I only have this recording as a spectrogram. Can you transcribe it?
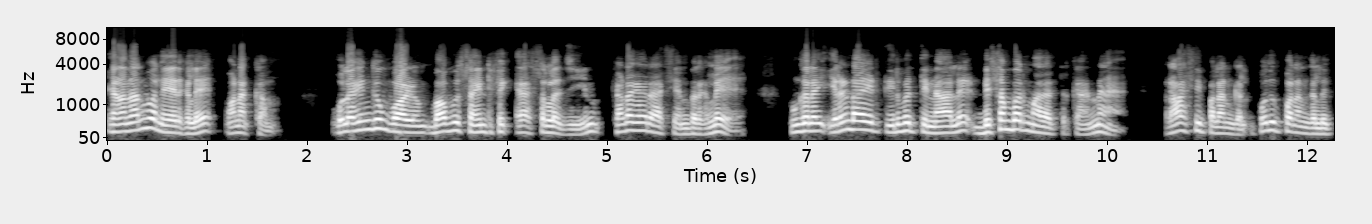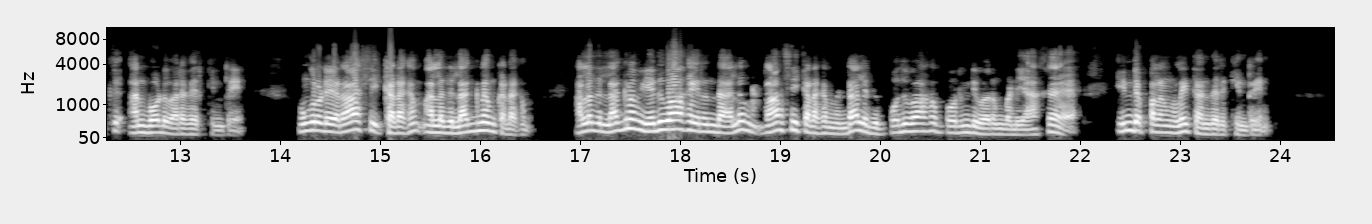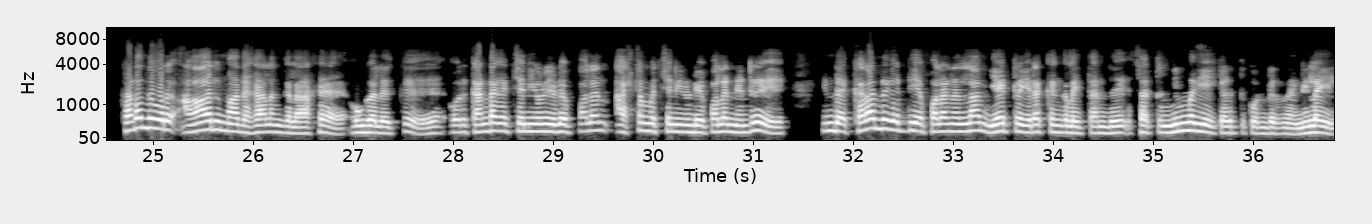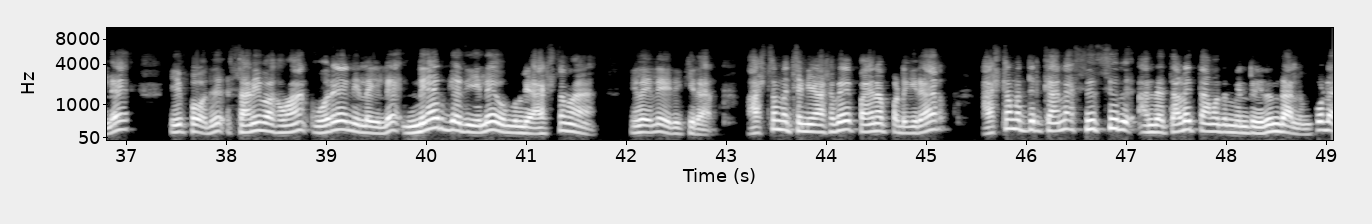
எனது அன்பு நேயர்களே வணக்கம். உலகெங்கும் வாழும் பாபு சயின்டிபிக் ஆஸ்ட்ராலஜியின் கடகராசி அன்பர்களே உங்களை இரண்டாயிரத்தி இருபத்தி நாலு டிசம்பர் மாதத்திற்கான ராசி பலன்கள் பொது பலன்களுக்கு அன்போடு வரவேற்கின்றேன். உங்களுடைய ராசி கடகம் அல்லது லக்னம் கடகம் அல்லது லக்னம் எதுவாக இருந்தாலும் ராசி கடகம் என்றால் இது பொதுவாக பொருந்தி வரும்படியாக இந்த பலன்களை தந்திருக்கின்றேன். கடந்த ஒரு ஆறு மாத காலங்களாக உங்களுக்கு ஒரு கண்டகச்சனியுடைய பலன் அஷ்டமச்சனியினுடைய பலன் என்று இந்த கலந்து கட்டிய பலனெல்லாம் ஏற்ற இறக்கங்களை தந்து சற்று நிம்மதியை கெடுத்து கொண்டிருந்த நிலையில இப்போது சனி பகவான் ஒரே நிலையில நேர்கதியிலே உங்களுடைய அஷ்டம நிலையில இருக்கிறார். அஷ்டமச்சனியாகவே பயணப்படுகிறார். அஷ்டமத்திற்கான சிறு சிறு அந்த தடை தாமதம் என்று இருந்தாலும் கூட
